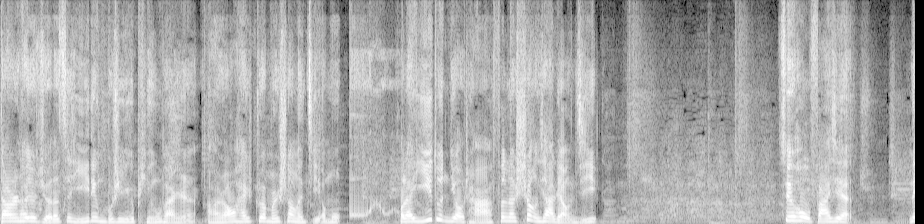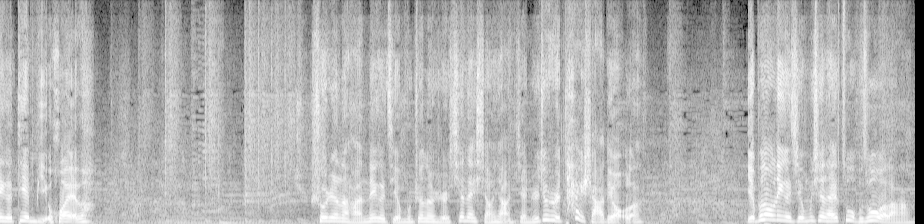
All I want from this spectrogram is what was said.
当时他就觉得自己一定不是一个平凡人啊，然后还专门上了节目。后来一顿调查，分了上下两集，最后发现那个电笔坏了。说真的哈，那个节目真的是，现在想想简直就是太沙雕了。也不知道那个节目现在还做不做了哈。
